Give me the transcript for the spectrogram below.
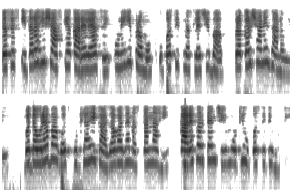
तसेच इतरही शासकीय कार्यालयाचे कुणीही प्रमुख उपस्थित नसल्याची बाब प्रकर्षाने जाणवली. व दौऱ्याबाबत कुठलाही गाजावाजा नसतानाही कार्यकर्त्यांची मोठी उपस्थिती होती.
